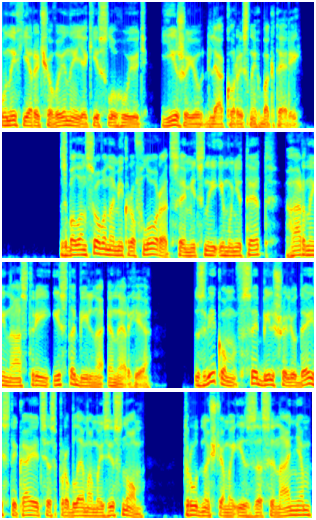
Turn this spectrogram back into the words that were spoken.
У них є речовини, які слугують їжею для корисних бактерій. Збалансована мікрофлора це міцний імунітет, гарний настрій і стабільна енергія. З віком все більше людей стикається з проблемами зі сном, труднощами із засинанням,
